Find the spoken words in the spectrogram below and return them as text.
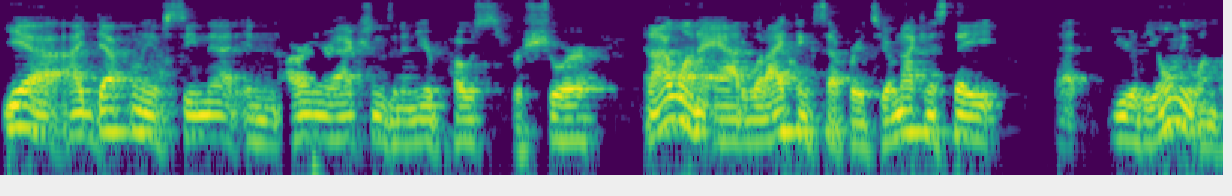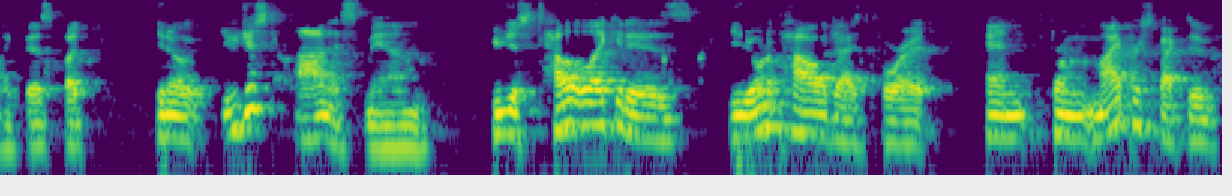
Yeah, I definitely have seen that in our interactions and in your posts for sure. And I want to add what I think separates you. I'm not going to say that you're the only one like this, but you know, you're just honest, man. You just tell it like it is. You don't apologize for it. And from my perspective,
